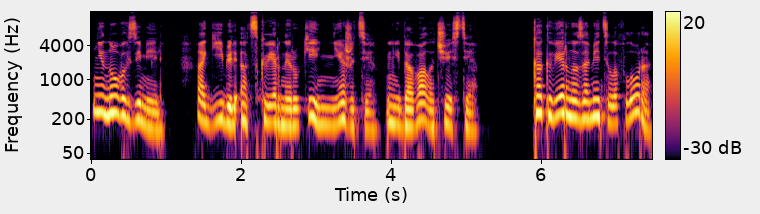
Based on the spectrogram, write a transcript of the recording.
ни новых земель, а гибель от скверной руки нежити не давала чести. Как верно заметила Флора,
